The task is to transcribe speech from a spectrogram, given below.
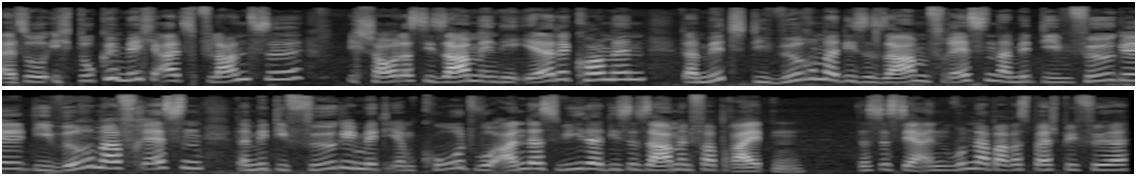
Also ich ducke mich als Pflanze, ich schaue, dass die Samen in die Erde kommen, damit die Würmer diese Samen fressen, damit die Vögel die Würmer fressen, damit die Vögel mit ihrem Kot woanders wieder diese Samen verbreiten. Das ist ja ein wunderbares Beispiel für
